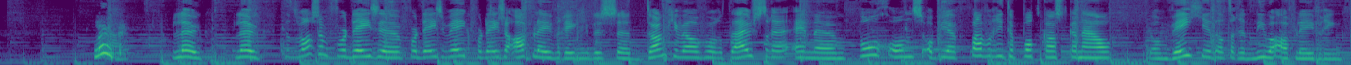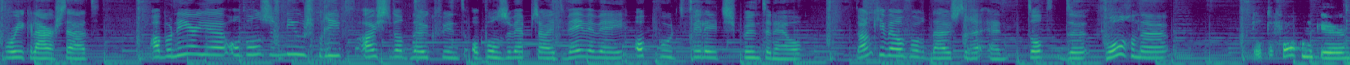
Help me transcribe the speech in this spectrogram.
Leuk. Leuk, leuk. Dat was hem voor deze, voor deze week, voor deze aflevering. Dus eh dankjewel voor het luisteren. En ehm, volg ons op je favoriete podcastkanaal. Dan weet je dat er een nieuwe aflevering voor je klaar staat. Abonneer je op onze nieuwsbrief als je dat leuk vindt op onze website www.opvoedvillage.nl. Dankjewel voor het luisteren en tot de volgende. Tot de volgende keer.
